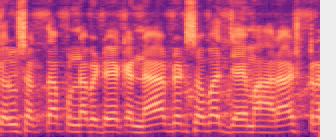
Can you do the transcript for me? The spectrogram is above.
करू शकता. पुन्हा भेटूया एका नव्या अपडेटसोबत जय महाराष्ट्र!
